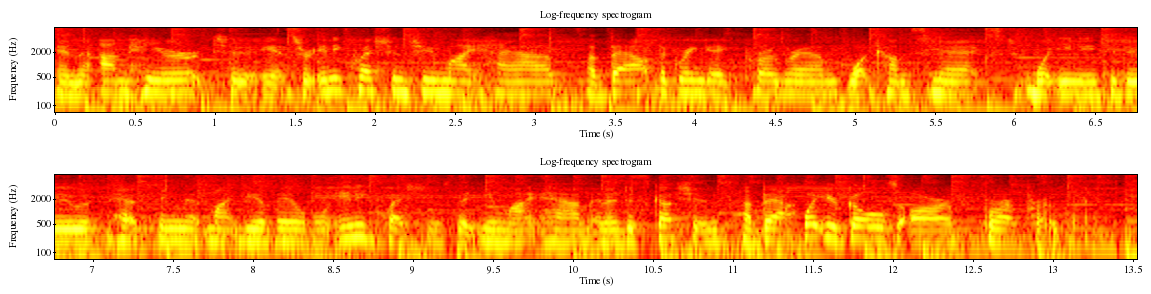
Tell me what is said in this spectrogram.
and I'm here to answer any questions you might have about the Greengate program, what comes next, what you need to do with testing that might be available, any questions that you might have, and a discussion about what your goals are for our program.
